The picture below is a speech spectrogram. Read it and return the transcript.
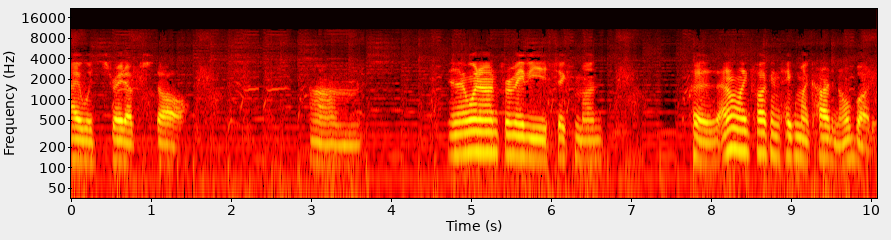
I would straight up stall. Um, and I went on for maybe six months. Cause I don't like fucking taking my car to nobody.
